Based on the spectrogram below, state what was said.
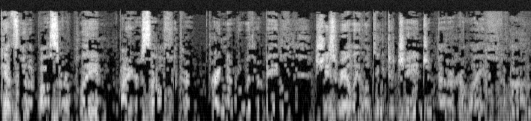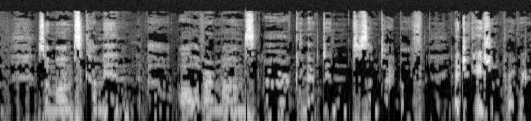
gets on a bus or a plane by herself with her pregnant or with her baby, she's really looking to change and better her life. Um, so moms come in. Uh, all of our moms are connected to some type of educational program.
